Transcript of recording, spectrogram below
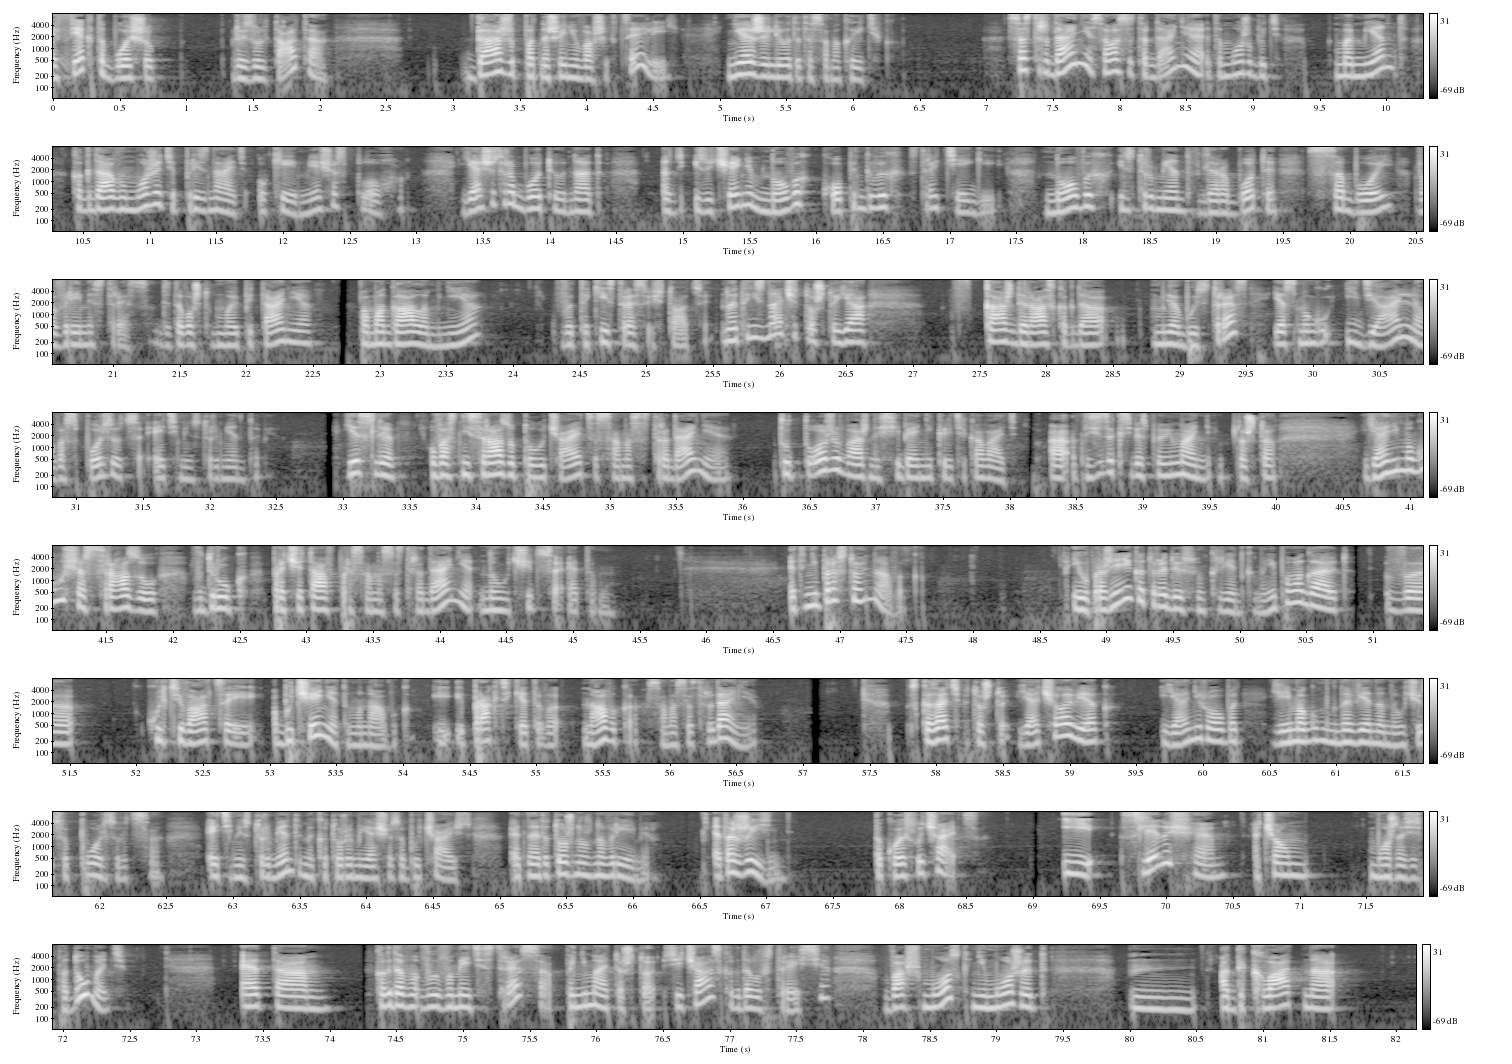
эффекта, больше результата даже по отношению ваших целей, нежели вот эта самокритика. Сострадание, самосострадание — это может быть момент, когда вы можете признать, окей, мне сейчас плохо, я сейчас работаю над изучением новых копинговых стратегий, новых инструментов для работы с собой во время стресса, для того, чтобы мое питание помогало мне в такие стрессовые ситуации. Но это не значит то, что я в каждый раз, когда у меня будет стресс, я смогу идеально воспользоваться этими инструментами. Если у вас не сразу получается самосострадание, тут тоже важно себя не критиковать, а относиться к себе с пониманием. То, что я не могу сейчас сразу, вдруг, прочитав про самосострадание, научиться этому. Это непростой навык. И упражнения, которые я даю своим клиенткам, они помогают в культивацией обучения этому навыку и, и практики этого навыка самосострадания. Сказать себе то, что я человек, я не робот, я не могу мгновенно научиться пользоваться этими инструментами, которыми я сейчас обучаюсь. Это, на это тоже нужно время. Это жизнь. Такое случается. И следующее, о чем можно здесь подумать, это когда вы в моменте стресса, понимайте то, что сейчас, когда вы в стрессе, ваш мозг не может адекватно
